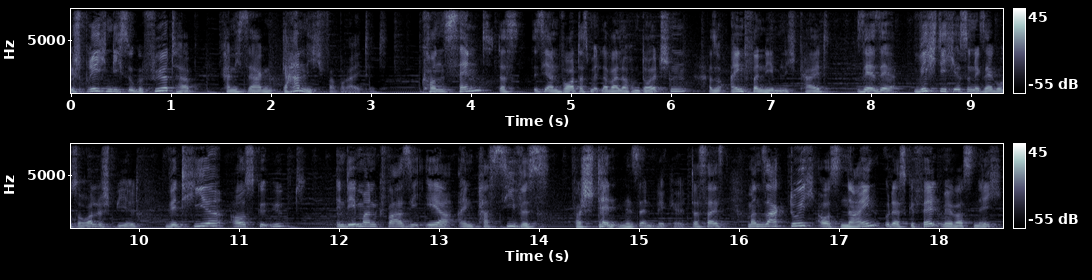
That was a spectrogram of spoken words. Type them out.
Gesprächen, die ich so geführt habe, kann ich sagen, gar nicht verbreitet. Consent, das ist ja ein Wort, das mittlerweile auch im Deutschen, also Einvernehmlichkeit, sehr, sehr wichtig ist und eine sehr große Rolle spielt, wird hier ausgeübt, indem man quasi eher ein passives Verständnis entwickelt. Das heißt, man sagt durchaus Nein oder es gefällt mir was nicht,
